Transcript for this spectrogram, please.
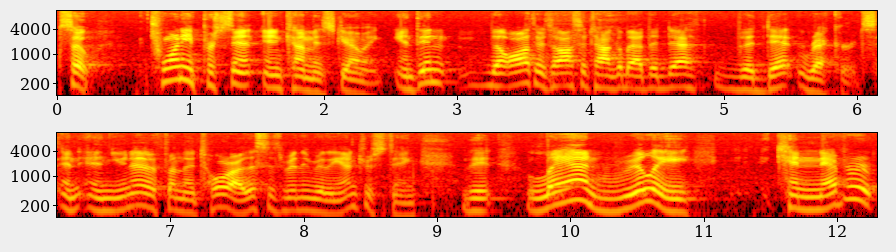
So, 20% income is going. And then the authors also talk about the, death, the debt records. And, and you know from the Torah, this is really, really interesting, that land really can never,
